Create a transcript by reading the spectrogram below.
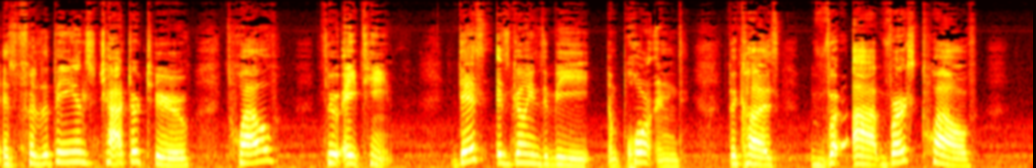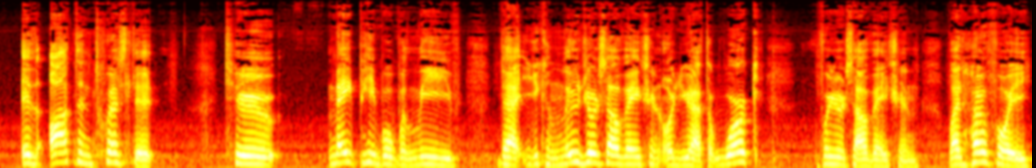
is Philippians chapter 2, 12 through 18. This is going to be important because uh, verse 12 is often twisted to make people believe that you can lose your salvation or you have to work for your salvation. But hopefully,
